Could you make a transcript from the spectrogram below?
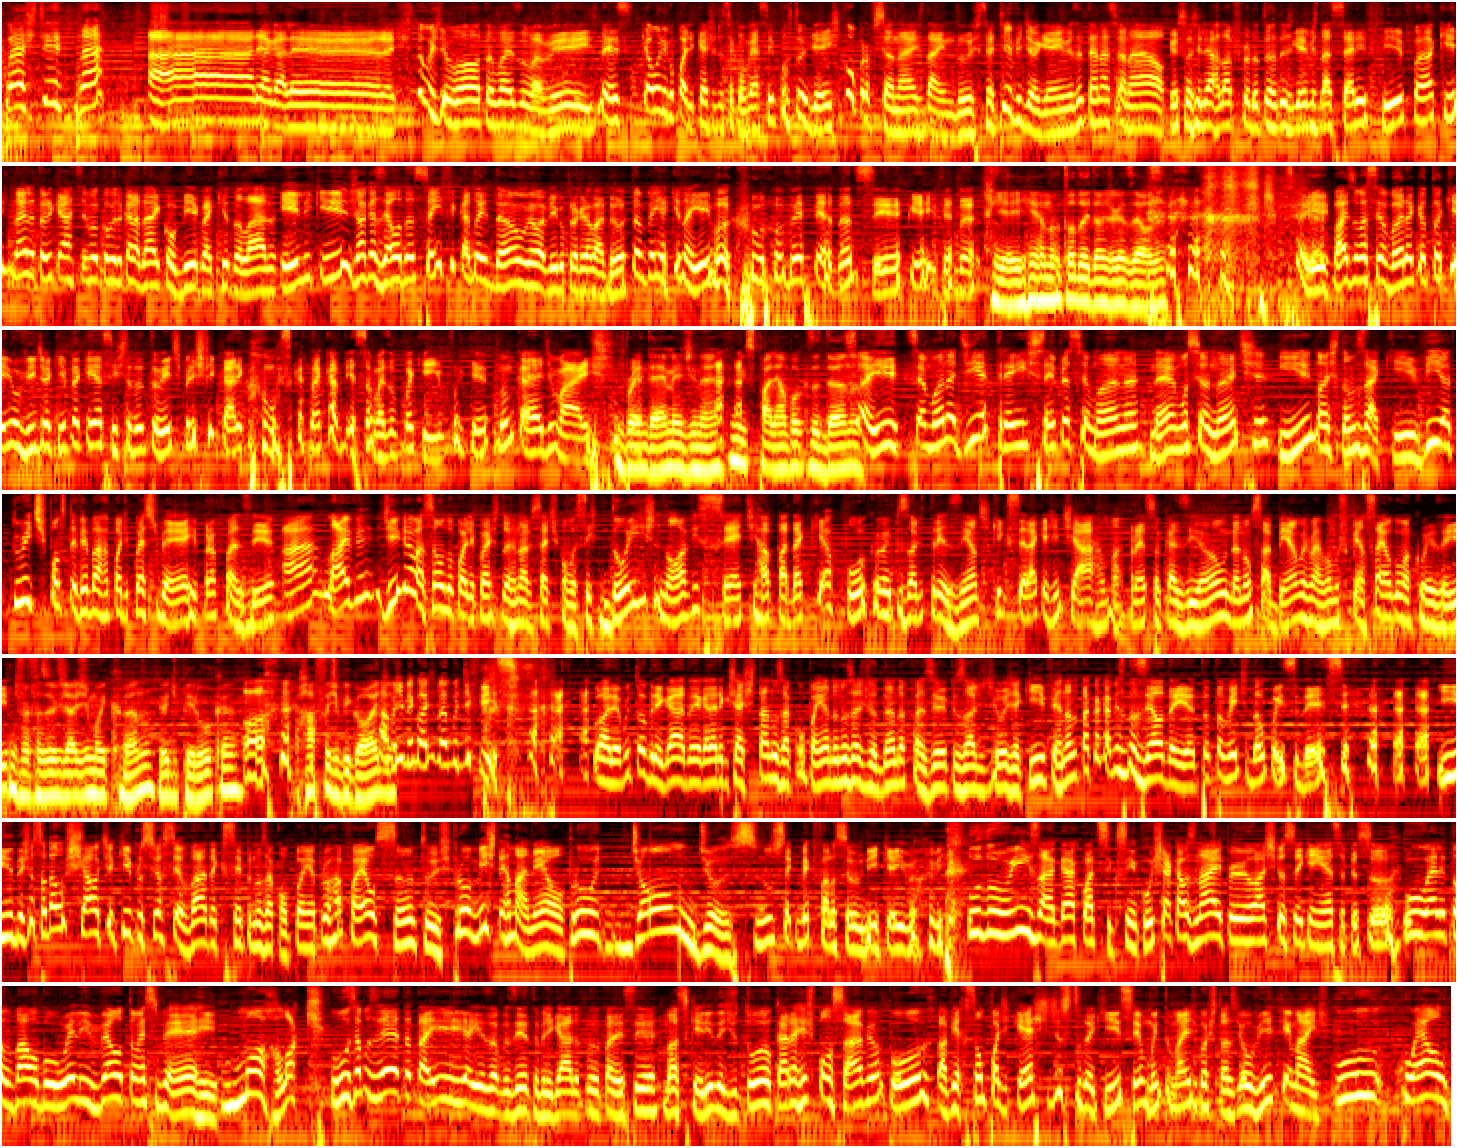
Podcast na área, galera! Estamos de volta mais uma vez nesse que é o único podcast dessa conversa em português com profissionais da indústria de videogames internacional. Eu sou Giliar Lopes, produtor dos games da série FIFA, aqui na Electronic Arts, meu convite do Canadá e comigo aqui do lado. Ele que joga Zelda sem ficar doidão, meu amigo programador. Também aqui na EA Vancouver, Fernando Seco. E aí, Fernando? E aí, eu não tô doidão de jogar Zelda. Isso aí. Mais uma semana que eu toquei o um vídeo aqui pra quem assiste no Twitch pra eles ficarem com a música na cabeça mais um pouquinho, porque nunca é demais. Brain damage, né? Espalhar um pouco do dano. Isso aí. Semana dia 3, sempre a semana, né? Emocionante. E nós estamos aqui via twitch.tv barra podcastbr pra fazer a live de gravação do podcast 297 com vocês. 297, rapaz. Daqui a pouco é o episódio 300. O que, que será que a gente arma pra essa ocasião? Ainda não sabemos, mas vamos pensar em alguma coisa aí. A gente vai fazer o viagem de moicano, eu de peruca, Ó, Rafa de bigode. Rafa de bigode não é muito difícil. Olha, muito obrigado aí, galera que já está nos acompanhando, nos ajudando a fazer o episódio de hoje aqui. Fernando tá com a camisa do Zelda aí, é totalmente não coincidência. e deixa eu só dar um shout aqui pro Sr. Cevada, que sempre nos acompanha, pro Rafael Santos, pro Mr. Manel, pro John Jus, não sei como é que fala o seu nick aí, meu amigo. O Luiz H455, o Chacal Sniper, eu acho que eu sei quem é essa pessoa. O Wellington Balbo, o Elivelton SVR, Morlock, o Zabuzeta tá aí. E aí, Zabuzeta, obrigado por aparecer. Nosso querido editor, o cara responsável por a versão podcast disso tudo aqui ser muito mais gostosa de ouvir. Quem mais? O Quel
